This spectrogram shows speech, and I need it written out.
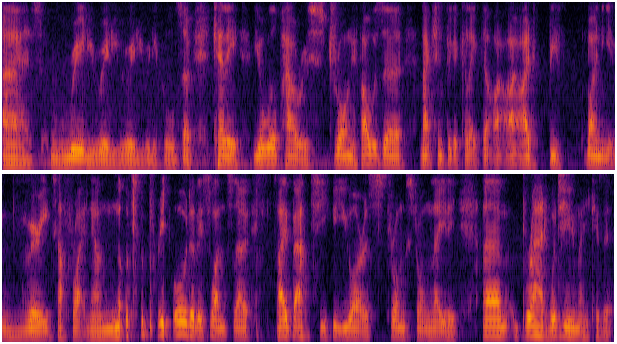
as really, really, really, really cool. So Kelly, your willpower is strong. If I was a an action figure collector, I, I, I'd be finding it very tough right now not to pre-order this one. So I bow to you. You are a strong, strong lady. Um, Brad, what do you make of it?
